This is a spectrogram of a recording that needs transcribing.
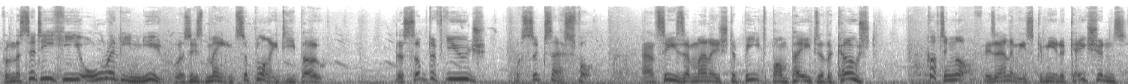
from the city he already knew was his main supply depot. The subterfuge was successful, and Caesar managed to beat Pompey to the coast, cutting off his enemy's communications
